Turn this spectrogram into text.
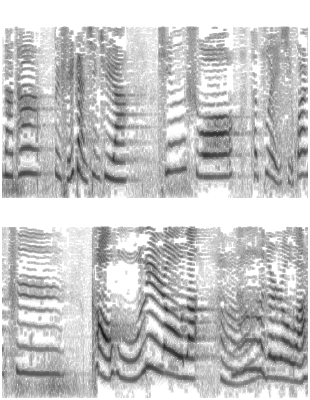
那他对谁感兴趣呀？听说他最喜欢吃烤狐狸肉了。那个肉啊，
